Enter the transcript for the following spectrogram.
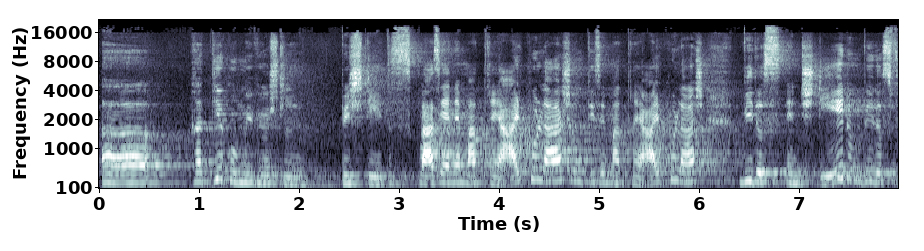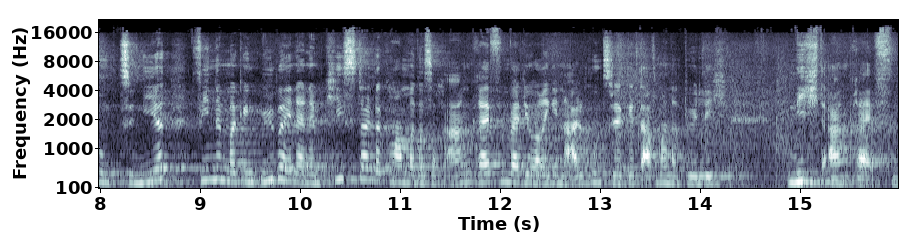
äh, Radiergummiwürsteln besteht. Das ist quasi eine Materialcollage und diese Materialcollage, wie das entsteht und wie das funktioniert, findet man gegenüber in einem Kistel, da kann man das auch angreifen, weil die Originalkunstwerke darf man natürlich nicht angreifen.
